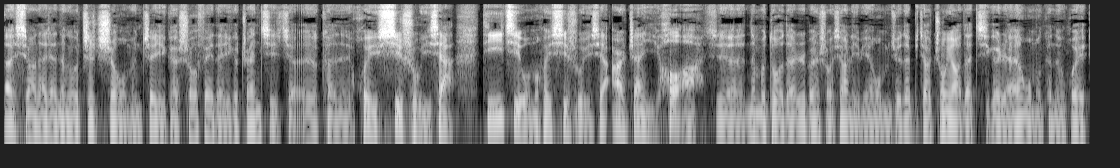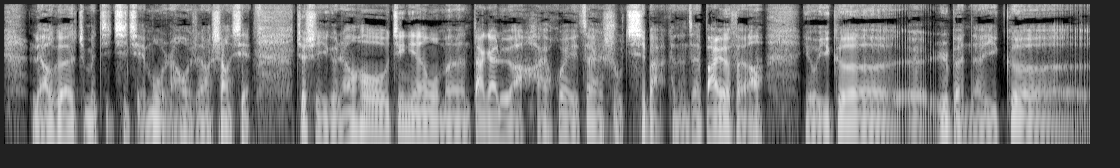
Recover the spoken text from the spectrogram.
呃，希望大家能够支持我们这一个收费的一个专辑，就呃可能会细数一下第一季，我们会细数一下二战以后啊，这那么多的日本首相里面，我们觉得比较重要的几个人，我们可能会聊个这么几期节目，然后这样上线，这是一个。然后今年我们大概率啊还会在暑期吧，可能。在八月份啊，有一个呃日本的一个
